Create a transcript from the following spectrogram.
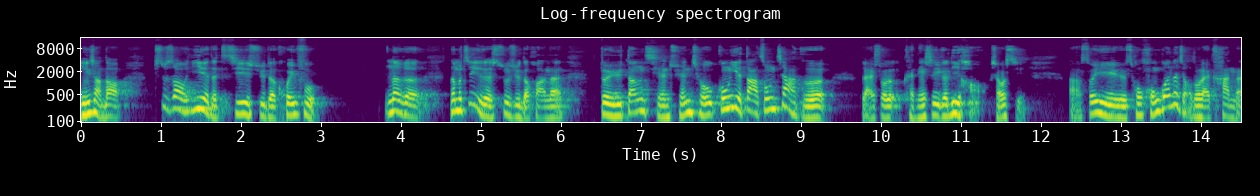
影响到制造业的继续的恢复，那个，那么这个数据的话呢，对于当前全球工业大宗价格来说，肯定是一个利好消息啊。所以从宏观的角度来看呢，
